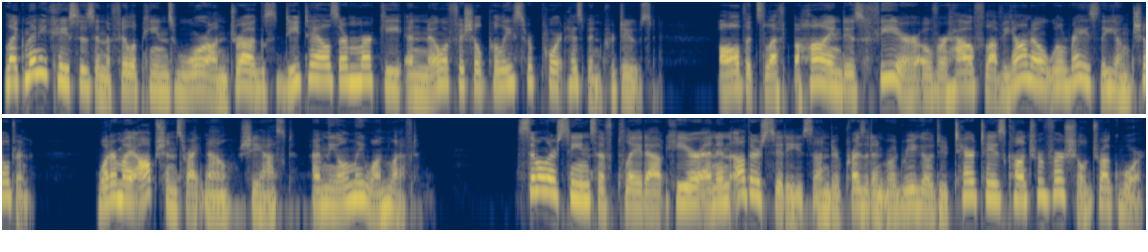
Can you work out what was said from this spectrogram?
Like many cases in the Philippines' war on drugs, details are murky and no official police report has been produced. All that's left behind is fear over how Flaviano will raise the young children. What are my options right now? she asked. I'm the only one left. Similar scenes have played out here and in other cities under President Rodrigo Duterte's controversial drug war.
